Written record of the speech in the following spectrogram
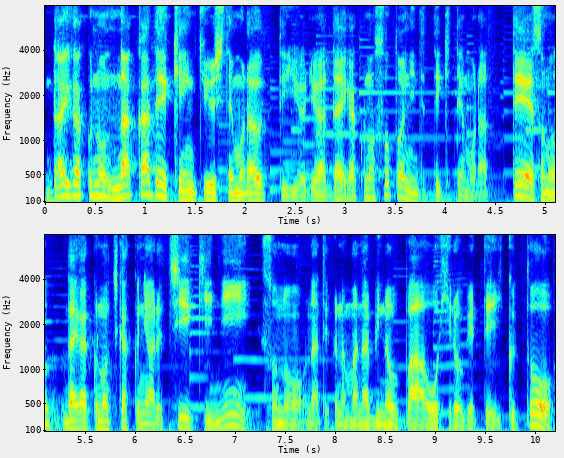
うん、大学の中で研究してもらうっていうよりは、大学の外に出てきてもらって、その大学の近くにある地域に、その、なんていうかな、学びの場を広げていくと、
